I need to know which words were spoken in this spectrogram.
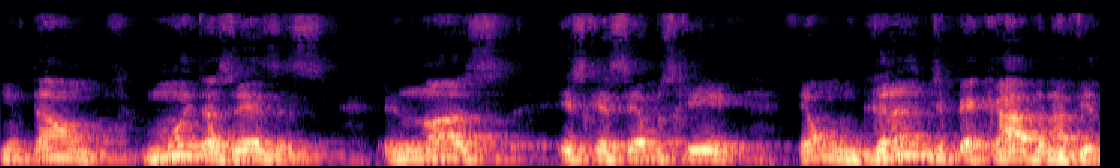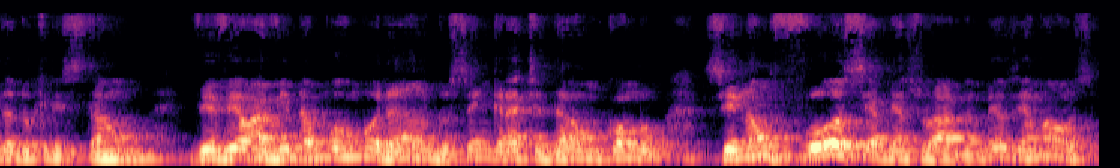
Então, muitas vezes nós esquecemos que é um grande pecado na vida do cristão viver uma vida murmurando, sem gratidão, como se não fosse abençoado. Meus irmãos,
